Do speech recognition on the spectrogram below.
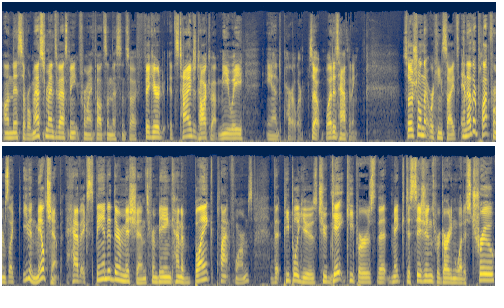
on this. Several masterminds have asked me for my thoughts on this, and so I figured it's time to talk about MeWe and Parler. So, what is happening? Social networking sites and other platforms like even MailChimp have expanded their missions from being kind of blank platforms that people use to gatekeepers that make decisions regarding what is true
